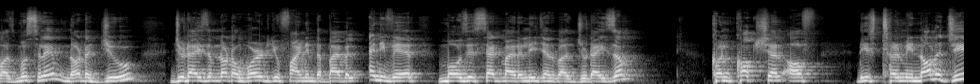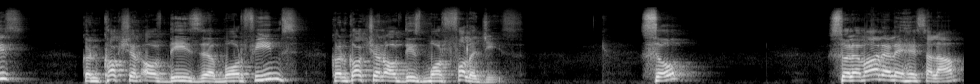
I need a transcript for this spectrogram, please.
was Muslim, not a Jew. Judaism, not a word you find in the Bible anywhere. Moses said, My religion was Judaism. Concoction of these terminologies, concoction of these uh, morphemes, concoction of these morphologies. So, Sulaiman alayhi salam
